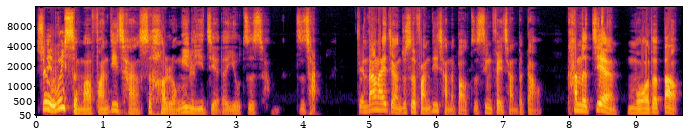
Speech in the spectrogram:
所以为什么房地产是很容易理解的优质产资产？简单来讲，就是房地产的保值性非常的高，看得见、摸得到。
